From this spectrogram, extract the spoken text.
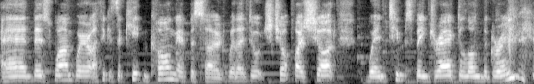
And there's one where I think it's a Kitten Kong episode where they do it shot by shot when Tim's been dragged along the green.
